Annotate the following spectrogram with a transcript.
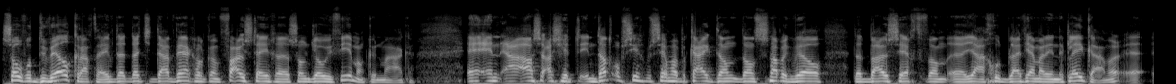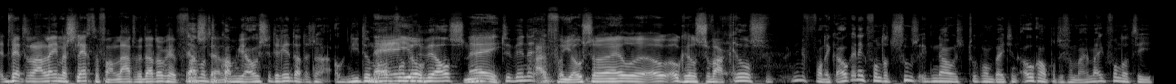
zoveel duelkracht heeft dat, dat je daadwerkelijk een vuist tegen zo'n Joey Veerman kunt maken. En, en als, als je het in dat opzicht zeg maar, bekijkt, dan, dan snap ik wel dat Buis zegt van... eh, ja, goed, blijf jij maar in de kleedkamer. Eh, het werd er alleen maar slechter van. Laten we dat ook even Ja, want toen vaststellen. kwam Joosten erin. Dat is nou ook niet de man voor de duels nee, te winnen. Ah, En ik vond Joost eh, heel, eh, ook, ook heel zwak. heel vond ik ook. En ik vond dat Soes, ik, nou is het ook wel een beetje een oogappeltje van mij. Maar ik vond dat hij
